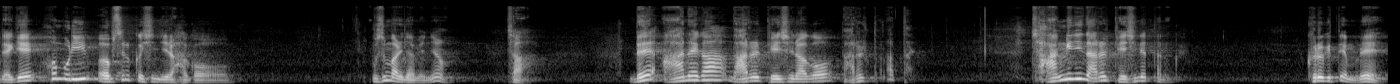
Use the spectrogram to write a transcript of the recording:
내게 허물이 없을 것이니라 하고 무슨 말이냐면요. 자, 내 아내가 나를 배신하고 나를 떠났다. 장인이 나를 배신했다는 거예요. 그렇기 때문에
